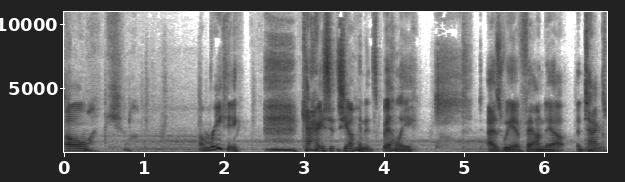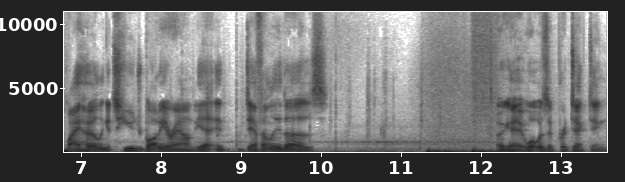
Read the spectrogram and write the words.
Oh my god. I'm reading. Carries its young in its belly. As we have found out. Attacks by hurling its huge body around. Yeah, it definitely does. Okay, what was it protecting?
